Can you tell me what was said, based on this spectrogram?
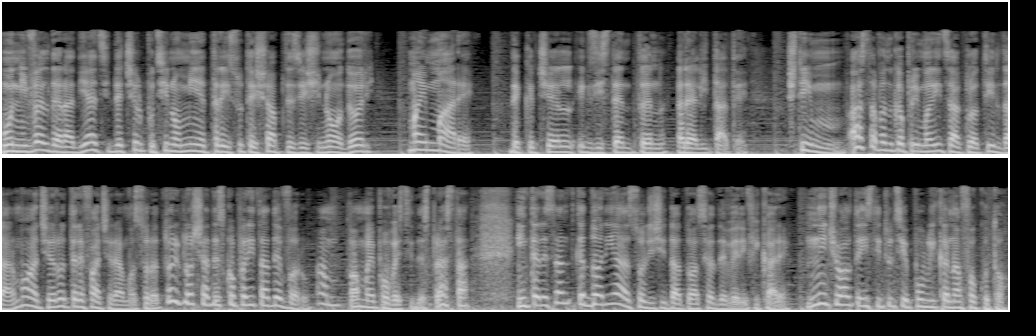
un nivel de radiații de cel puțin 1379 de ori mai mare decât cel existent în realitate. Știm asta pentru că primărița Clotilde Armo a cerut refacerea măsurătorilor și a descoperit adevărul. Am, am mai povestit despre asta. Interesant că doar ea a solicitat o astfel de verificare. Nici o altă instituție publică n-a făcut-o.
